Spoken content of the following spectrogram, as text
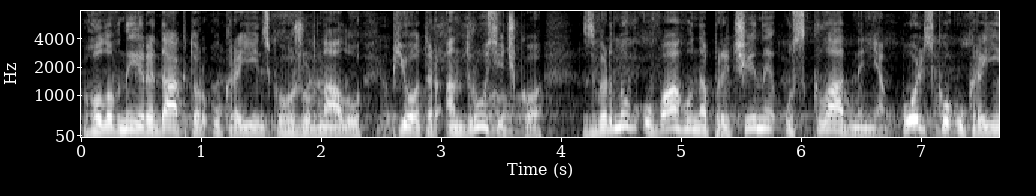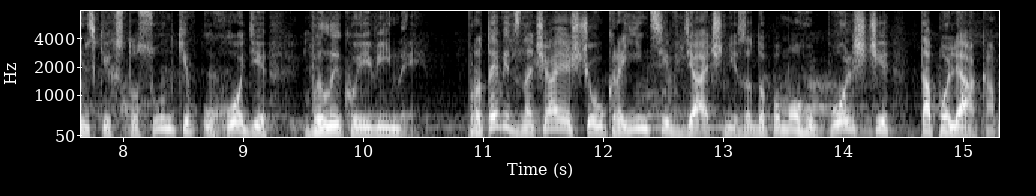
головний редактор українського журналу Пьотр Андрусічко звернув увагу на причини ускладнення польсько-українських стосунків у ході Великої війни. Проте відзначає, що українці вдячні за допомогу Польщі та полякам.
